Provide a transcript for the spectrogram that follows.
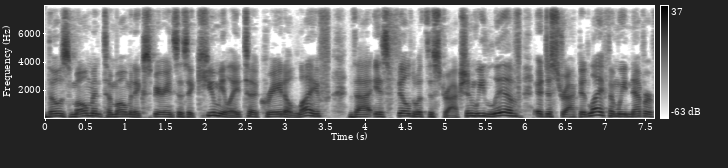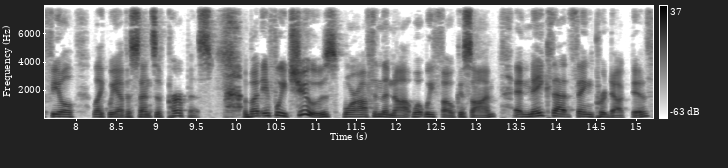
those moment to moment experiences accumulate to create a life that is filled with distraction. We live a distracted life and we never feel like we have a sense of purpose. But if we choose more often than not what we focus on and make that thing productive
